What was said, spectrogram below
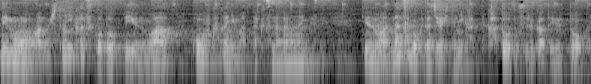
でもあの人に勝つことっていうのは幸福感に全くつながらないんですね。っていうのはなぜ僕たちが人に勝とうとするかというと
